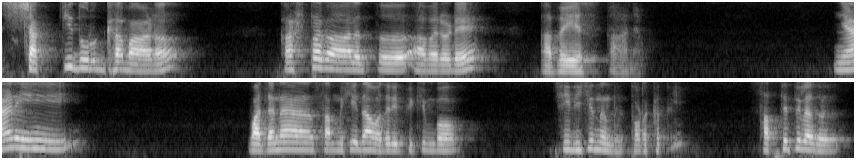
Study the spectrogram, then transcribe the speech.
ശക്തിദുർഗമാണ്. കഷ്ടകാലത്ത് അവരുടെ അഭയസ്ഥാനം. ഞാൻ ഈ വചന സംഹിത അവതരിപ്പിക്കുമ്പോൾ ചിരിക്കുന്നുണ്ട് തുടക്കത്തിൽ. സത്യത്തിലത്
